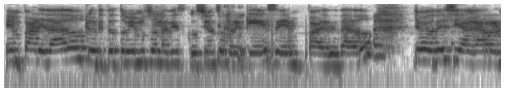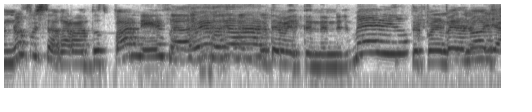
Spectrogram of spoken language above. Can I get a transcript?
emparedado, que ahorita tuvimos una discusión sobre qué es emparedado. Yo decía, agarran, no, pues agarran dos panes, a la verga, te meten en el medio. Te ponen Pero no, ya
